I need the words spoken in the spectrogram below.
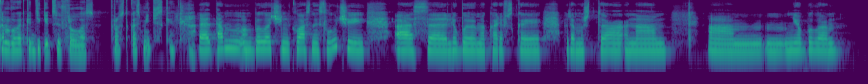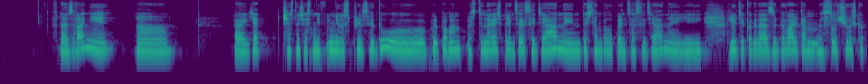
Там бывают дикие цифры у вас просто космические. Э, там был очень классный случай а, с Любой Макаревской, потому что она у нее было в названии я честно, сейчас не, не воспроизведу, по-моему, становясь принцессой Дианой, ну, то есть там была принцесса Диана, и люди, когда забивали, там случилось как,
